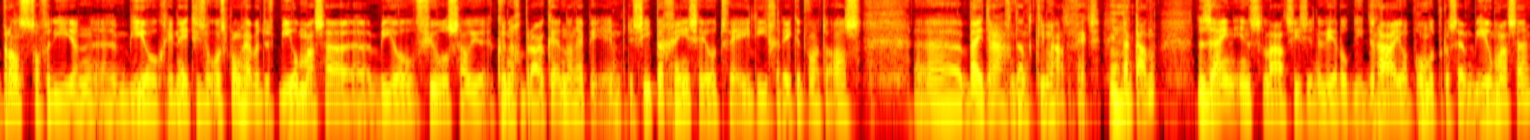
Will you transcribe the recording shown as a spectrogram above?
brandstoffen die een uh, biogenetische oorsprong hebben, dus biomassa, biofuels, zou je kunnen gebruiken. En dan heb je in principe geen CO2 die gerekend wordt als bijdragend aan het klimaateffect. Mhm. Dat kan. Er zijn installaties in de wereld die draaien op 100% biomassa.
